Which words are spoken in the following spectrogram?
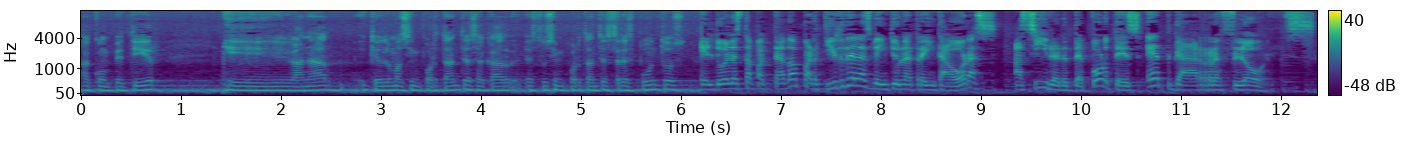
a competir y ganar, que es lo más importante, sacar estos importantes tres puntos. El duelo está pactado a partir de las 21.30 horas. A Cider Deportes, Edgar Flores.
